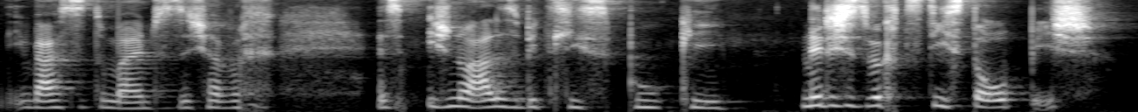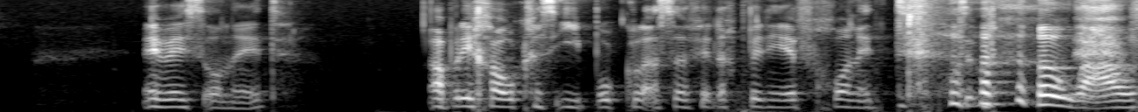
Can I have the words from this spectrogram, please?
ich weiß was du meinst, es ist einfach, es ist noch alles ein bisschen spooky. Mir ist es wirklich dystopisch. Ich weiß auch nicht. Aber ich habe auch kein E-Book gelesen, vielleicht bin ich einfach auch nicht... Oh wow,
